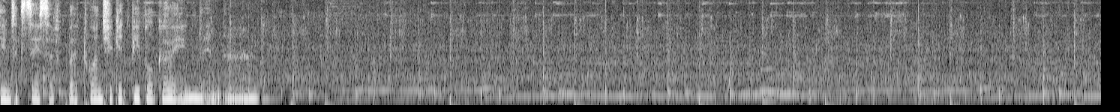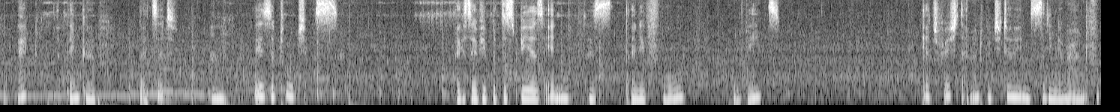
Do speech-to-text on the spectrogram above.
Seems excessive, but once you get people going, then. Uh, okay, I think I've, that's it. Uh, there's the torches. I so if you put the spears in, there's only four beads. Catch fish, damn it. What you doing sitting around for?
